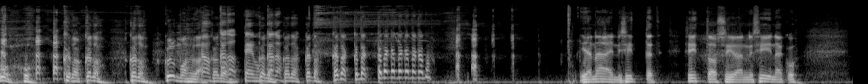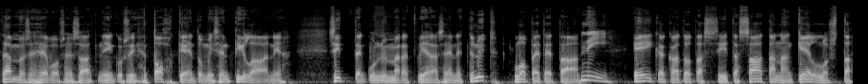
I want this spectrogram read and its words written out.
Uhuh. Kato, kato, kato, kyllä mä oon hyvä. Joo, kato, Teemu, kato, kato. kato, kato, kato, kato, kato, kato, kato. Ja näin, niin sitten sit tosiaan niin siinä kun tämmöisen hevosen saat niin kuin siihen tohkeentumisen tilaan ja sitten kun ymmärrät vielä sen, että nyt lopetetaan. Niin. Eikä katsota siitä saatanan kellosta,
